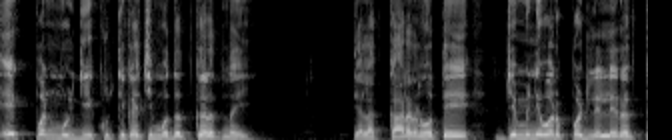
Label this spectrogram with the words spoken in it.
एक पण मुलगी कृतिकाची मदत करत नाही. त्याला कारण होते जमिनीवर पडलेले रक्त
